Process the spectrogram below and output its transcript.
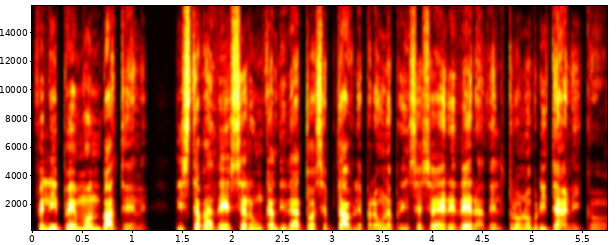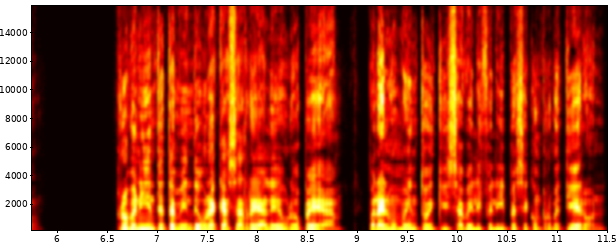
Felipe Mountbatten distaba de ser un candidato aceptable para una princesa heredera del trono británico. Proveniente también de una casa real europea, para el momento en que Isabel y Felipe se comprometieron,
